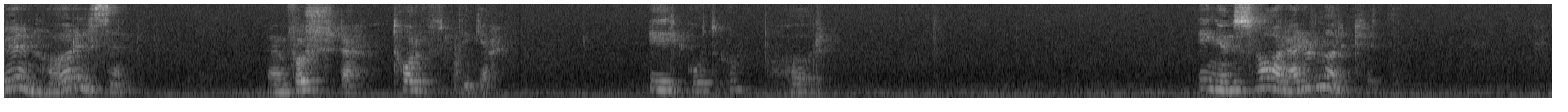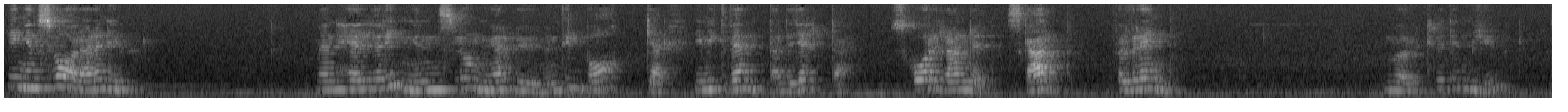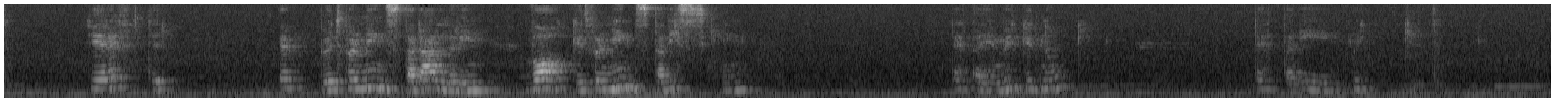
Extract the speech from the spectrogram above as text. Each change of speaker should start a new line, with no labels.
bönhörelsen. Den första torftiga. Ekot upphör. Ingen svarar ur mörkret. Ingen svarar nu. Men heller ingen slungar bönen tillbaka i mitt väntande hjärta, skorrande, skarp, förvrängd. Mörkret är mjukt, ger efter, öppet för minsta dallring, vaket för minsta viskning. Detta är mycket nog. Detta är mycket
